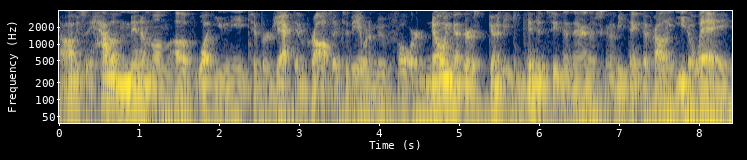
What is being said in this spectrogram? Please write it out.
obviously have a minimum of what you need to project and profit to be able to move forward, knowing that there's going to be contingencies in there and there's going to be things that probably eat away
